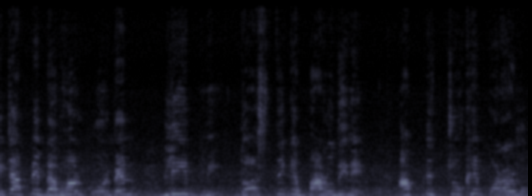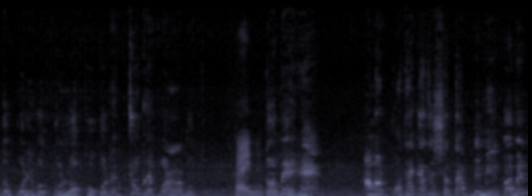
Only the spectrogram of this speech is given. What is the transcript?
এটা আপনি ব্যবহার করবেন বিলিভ মি দশ থেকে বারো দিনে। আপনি চোখে পড়ার মতো পরিবর্তন লক্ষ্য করবেন চোখে পড়ার মতো। তবে হ্যাঁ আমার কথা কাজের সাথে আপনি মিল পাবেন।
